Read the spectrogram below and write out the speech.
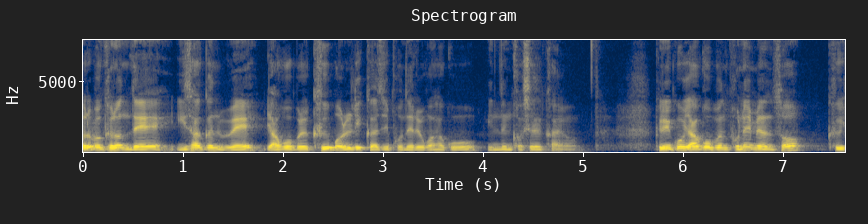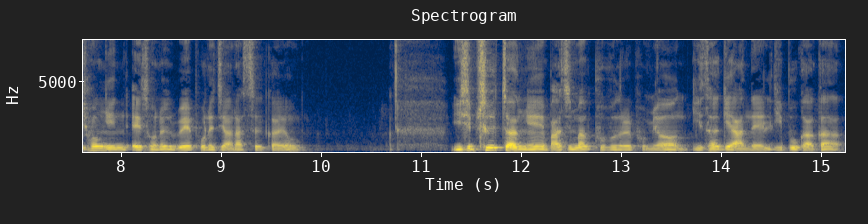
여러분 그런데 이삭은 왜 야곱을 그 멀리까지 보내려고 하고 있는 것일까요? 그리고 야곱은 보내면서 그 형인 에서는 왜 보내지 않았을까요? 27장의 마지막 부분을 보면 이삭의 아내 리브가가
